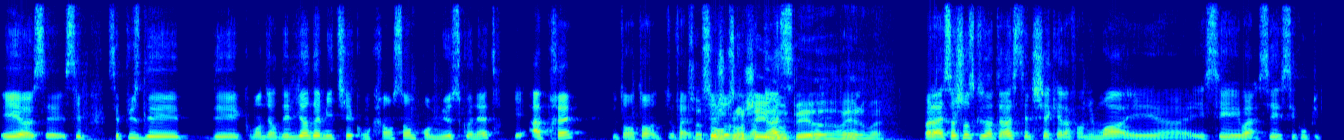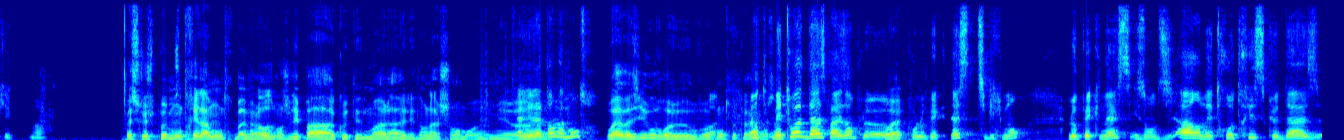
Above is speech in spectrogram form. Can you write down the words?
Et euh, c'est plus des, des, comment dire, des liens d'amitié qu'on crée ensemble pour mieux se connaître. Et après, de temps en temps, enfin, ça peut enclencher une OP euh, réelle ouais voilà, la seule chose qui nous intéresse, c'est le chèque à la fin du mois et, et c'est voilà, c'est c'est compliqué. Voilà. Est-ce que je peux montrer la montre? Bah malheureusement je l'ai pas à côté de moi là, elle est dans la chambre. Mais Elle est euh, là-dedans la montre? Ouais, vas-y ouvre, euh, ouvre Ouais. ton truc là. Non, comme ça, Mais toi, Daz, par exemple, euh, Ouais. pour l'OPECNES, typiquement, l'OPECNES, ils ont dit Ah, on est trop triste que Daz,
